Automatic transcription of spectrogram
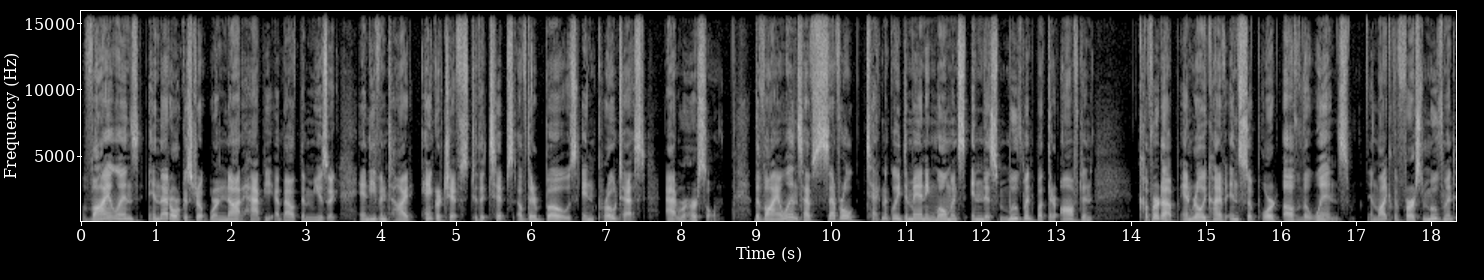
violins in that orchestra were not happy about the music and even tied handkerchiefs to the tips of their bows in protest at rehearsal. The violins have several technically demanding moments in this movement, but they're often covered up and really kind of in support of the winds. And like the first movement,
